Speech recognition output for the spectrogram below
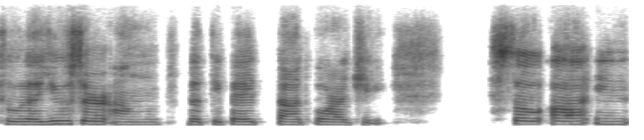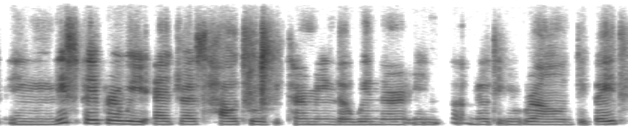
to the user on the debate.org. So uh, in, in this paper, we address how to determine the winner in a multi-round debate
